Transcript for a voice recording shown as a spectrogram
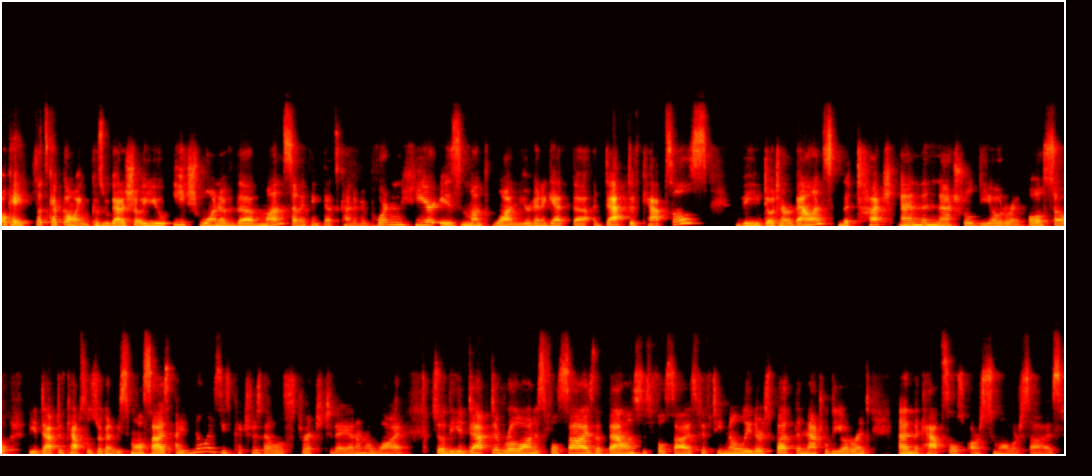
Okay, let's keep going because we've got to show you each one of the months. And I think that's kind of important. Here is month one. You're going to get the adaptive capsules, the doTERRA Balance, the touch, and the natural deodorant. Also, the adaptive capsules are going to be small size. I realize these pictures got a little stretched today. I don't know why. So the adaptive roll-on is full size. The balance is full size, 15 milliliters, but the natural deodorant and the capsules are smaller sized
